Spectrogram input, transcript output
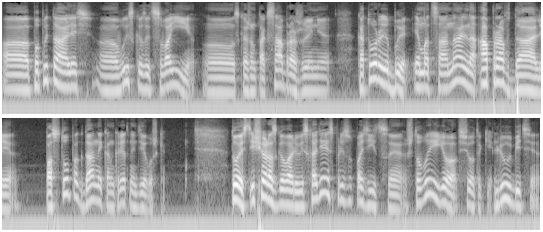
а, попытались а, высказать свои, э, скажем так, соображения, которые бы эмоционально оправдали поступок данной конкретной девушки. То есть, еще раз говорю, исходя из презуппозиции, что вы ее все-таки любите,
